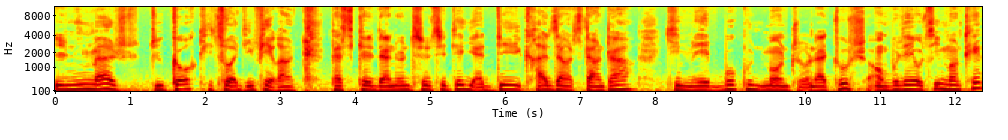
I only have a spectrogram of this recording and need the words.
une image du corps qui soit différente. Parce que dans notre société, il y a d'écrasants standards qui met beaucoup de monde sur la touche. On voulait aussi montrer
